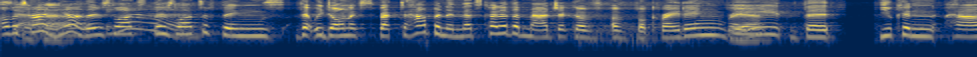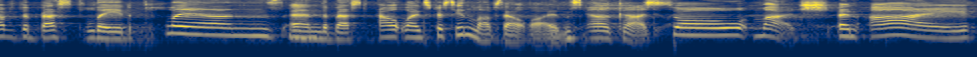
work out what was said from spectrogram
all the so. time. Yeah, there's lots. There's lots of things that we don't expect to happen, and that's kind of the magic of of book writing, Yeah. right? That you can have the best laid plans mm-hmm. and the best outlines. Christine loves outlines. Oh God. so much. And I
